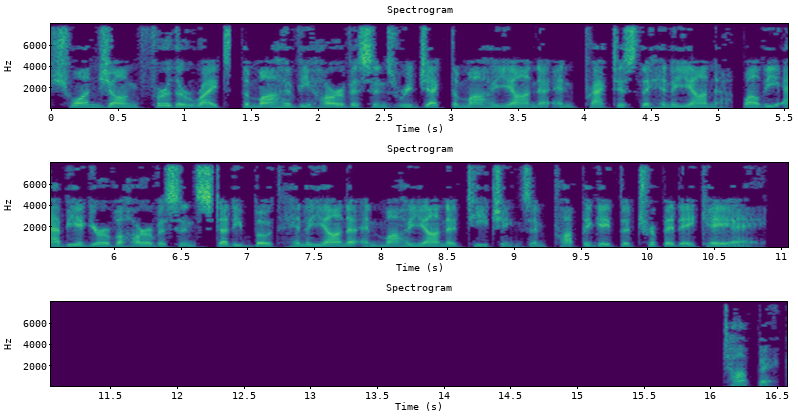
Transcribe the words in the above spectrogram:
Xuanzang further writes, the Mahaviharavasins reject the Mahayana and practice the Hinayana, while the Abhayagiriviharavasins study both Hinayana and Mahayana teachings and propagate the Tripitaka. Topic:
